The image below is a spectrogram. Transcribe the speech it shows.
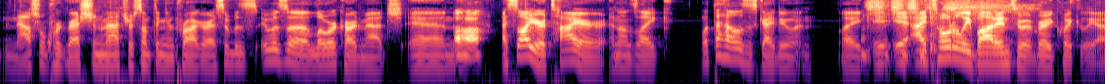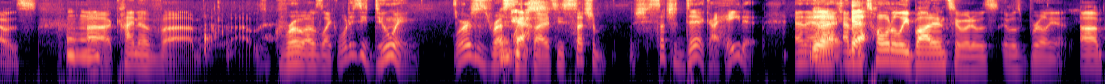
natural progression match or something in progress. It was it was a lower card match, and Uh-huh. I saw your attire, and I was like, "What the hell is this guy doing? Like it, it, I totally bought into it very quickly. I was uh, kind of uh, I was grow. I was like, what is he doing? Where's his wrestling Yeah. He's such a she's such a dick. I hate it. And and, I, Yeah, I totally bought into it. It was it was brilliant. Um,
